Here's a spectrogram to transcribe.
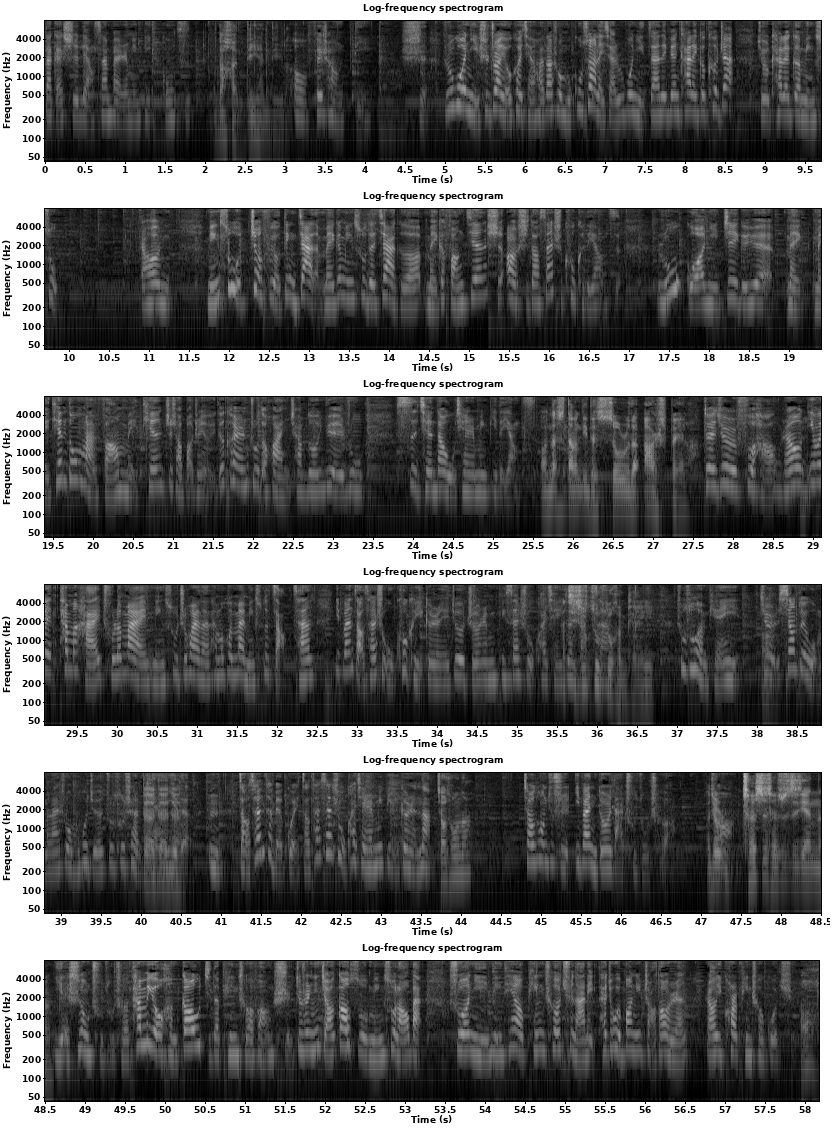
大概是两三百人民币工资那很低很低了。哦，非常低。是，如果你是赚游客钱的话，当时我们估算了一下，如果你在那边开了一个客栈，就是开了一个民宿，然后你民宿政府有定价的，每个民宿的价格每个房间是二十到三十库克的样子，如果你这个月每每天都满房，每天至少保证有一个客人住的话，你差不多月入四千到五千人民币的样子。哦，那是当地的收入的二十倍了。对，就是富豪。然后，因为他们还除了卖民宿之外呢，他们会卖民宿的早餐。一般早餐是五库克一个人，也就折人民币三十五块钱一那顿。其实住宿很便宜，住宿很便宜，就是啊相对我们来说，我们会觉得住宿是很便宜的。对对嗯，早餐特别贵，早餐三十五块钱人民币一个人呢。交通呢？交通就是一般你都是打出租车，啊，就城市城市之间呢？也是用出租车。他们有很高级的拼车方式，就是你只要告诉民宿老板说你明天要拼车去哪里，他就会帮你找到人，然后一块儿拼车过去。哦，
